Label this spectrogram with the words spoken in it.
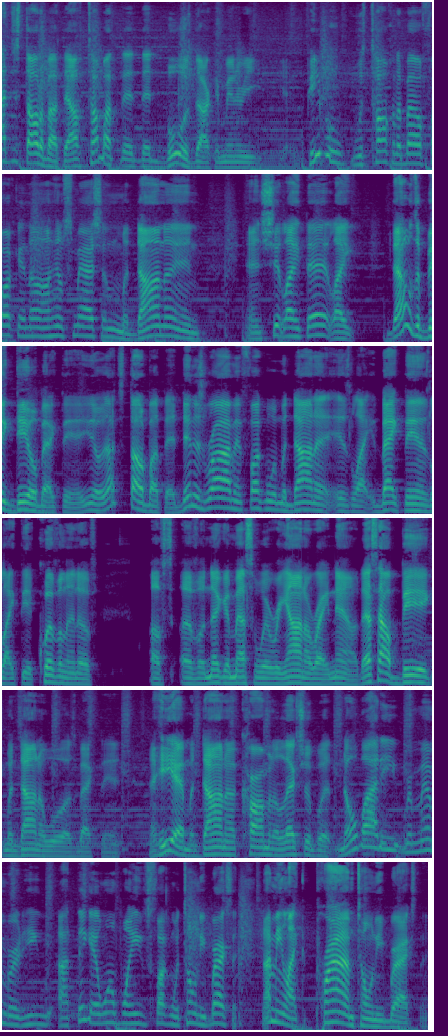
I just thought about that. I was talking about that that Bulls documentary. People was talking about fucking uh, him smashing Madonna and and shit like that. Like that was a big deal back then. You know, I just thought about that. Dennis Rodman fucking with Madonna is like back then is like the equivalent of of, of a nigga messing with Rihanna right now. That's how big Madonna was back then. Now he had Madonna, Carmen Electra, but nobody remembered he. I think at one point he was fucking with Toni Braxton. And I mean like prime Toni Braxton,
